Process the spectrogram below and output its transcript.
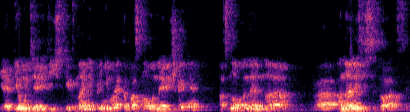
и объема теоретических знаний, принимает обоснованное решение, основанное на э, анализе ситуации.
